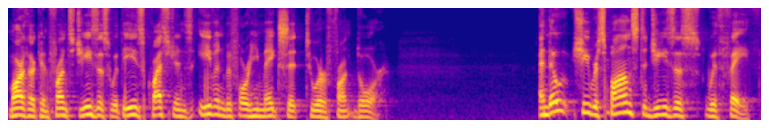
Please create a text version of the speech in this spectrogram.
Martha confronts Jesus with these questions even before he makes it to her front door. And though she responds to Jesus with faith,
